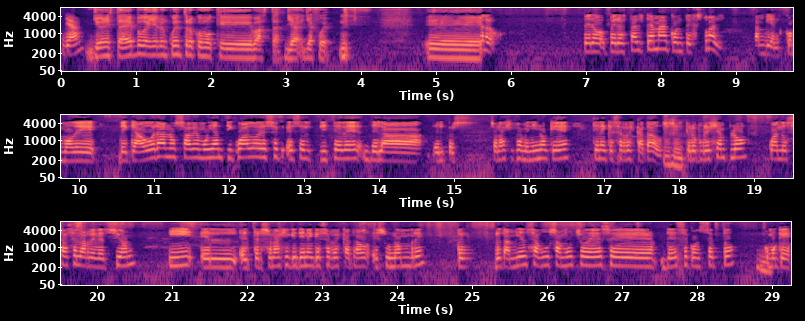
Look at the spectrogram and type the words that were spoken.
¿Ya? Yo en esta época ya lo encuentro como que basta, ya, ya fue. Eh, claro, pero, pero está el tema contextual también, como de, que ahora no sabe muy anticuado ese es el cliché de, la, del personaje femenino que tiene que ser rescatado. Pero, por ejemplo, cuando se hace la reversión y el, el, personaje que tiene que ser rescatado es un hombre, pero, pero también se abusa mucho de ese, de ese concepto Mm. Como que,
